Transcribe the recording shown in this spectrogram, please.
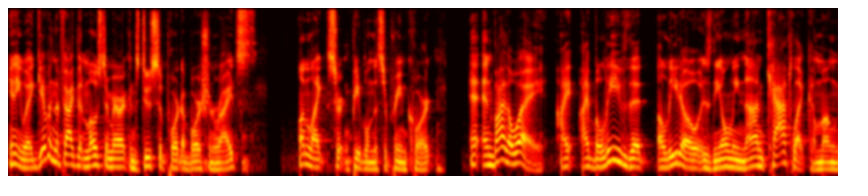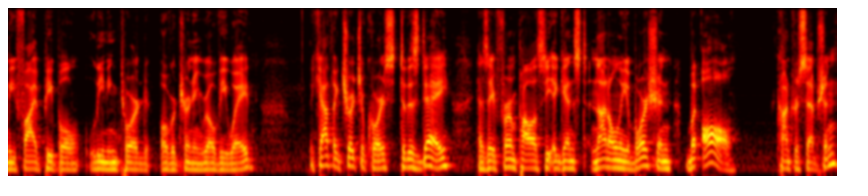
Anyway, given the fact that most Americans do support abortion rights, unlike certain people in the Supreme Court, and, and by the way, I, I believe that Alito is the only non Catholic among the five people leaning toward overturning Roe v. Wade. The Catholic Church, of course, to this day has a firm policy against not only abortion, but all contraception.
